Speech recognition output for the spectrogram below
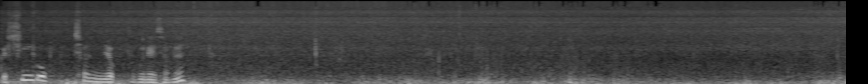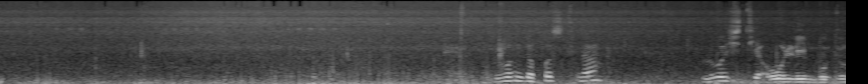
그 신곡천역 부분에서는 루원 더 퍼스트나 루원시티 어울림 모두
